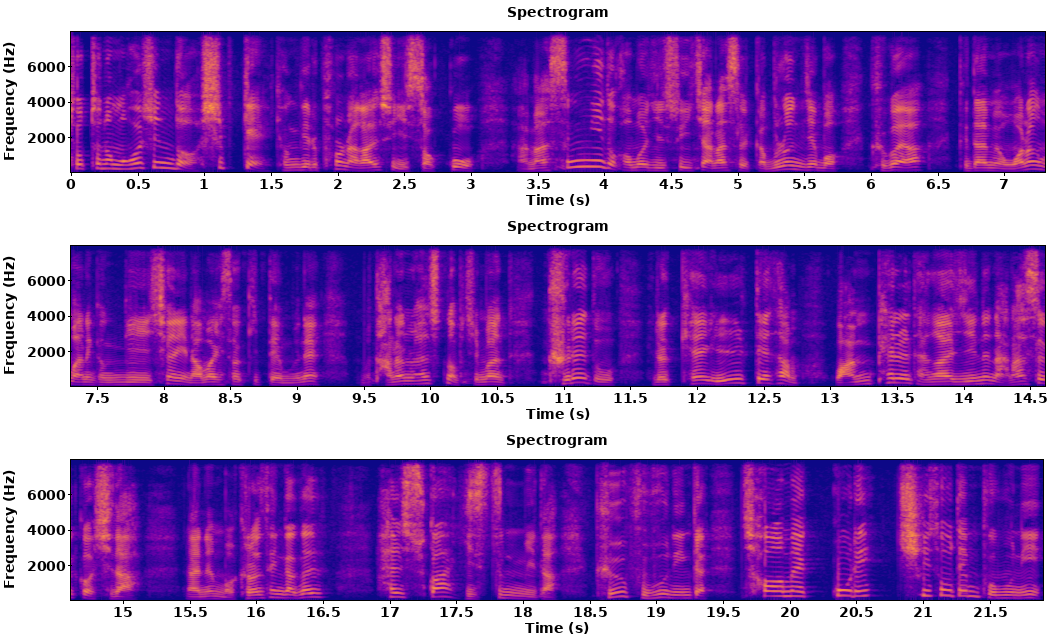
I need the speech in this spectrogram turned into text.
토트넘은 훨씬 더 쉽게 경기를 풀어나갈 수 있었고 아마 승리도 거머쥘 수 있지 않았을까. 물론 이제 뭐 그거야. 그 다음에 워낙 많은 경기 시간이 남아 있었기 때문에 뭐 단언을 할 수는 없지만 그래도 이렇게 1대3 완패를 당하지는 않았을 것이다 라는 뭐 그런 생각을 할 수가 있습니다. 그 부분이 그러니까 처음에 골이 취소된 부분이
